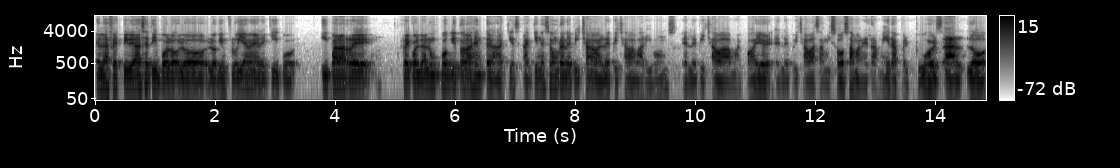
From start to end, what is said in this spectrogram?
En la efectividad de ese tipo, lo, lo, lo que influía en el equipo. Y para re, recordarle un poquito a la gente a, a quién ese hombre le pichaba. Él le pichaba a Barry Bonds, él le pichaba a McGuire, él le pichaba a Sammy Sosa, Manny Ramírez, Per Pujols, a los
